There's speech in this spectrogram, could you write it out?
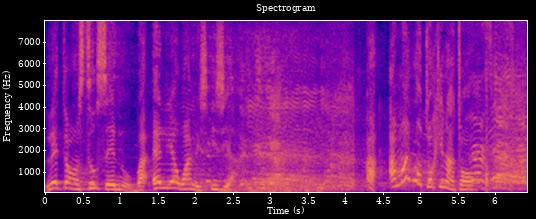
Later on, still say no, but earlier one is easier. ah, am I not talking at all? Yes, yes.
